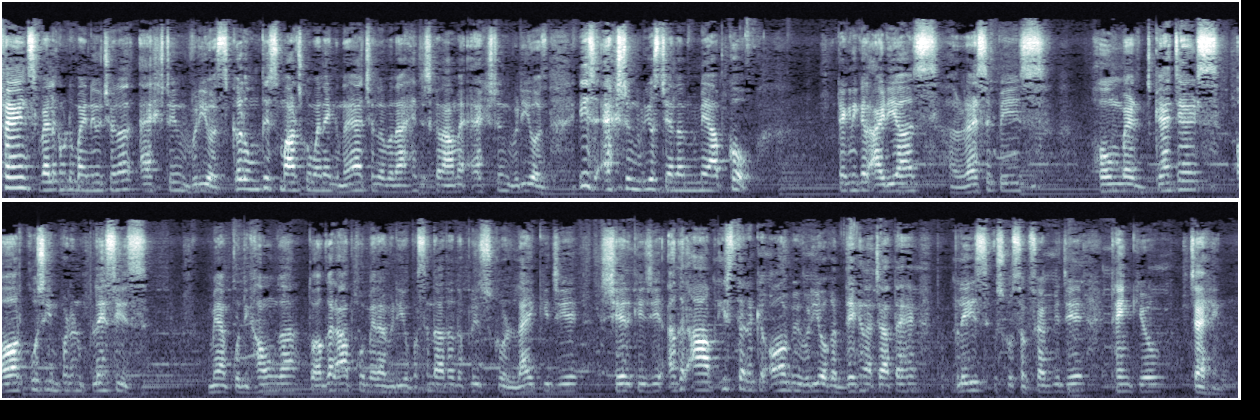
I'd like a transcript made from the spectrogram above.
Friends welcome to my new channel extreme videos कल 29 मार्च को मैंने एक नया चैनल बनाया है, जिसका नाम है एक्सट्रीम वीडियोस इस एक्सट्रीम वीडियोस चैनल में आपको technical ideas recipes homemade gadgets और कुछ इंपॉर्टेंट प्लेसेस मैं आपको दिखाऊँगा। तो अगर आपको मेरा वीडियो पसंद आता है तो प्लीज़ उसको लाइक कीजिए शेयर कीजिए। अगर आप इस तरह के और भी वीडियो अगर देखना चाहते हैं तो प्लीज़ उसको सब्सक्राइब कीजिए। थैंक यू जय हिंद।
